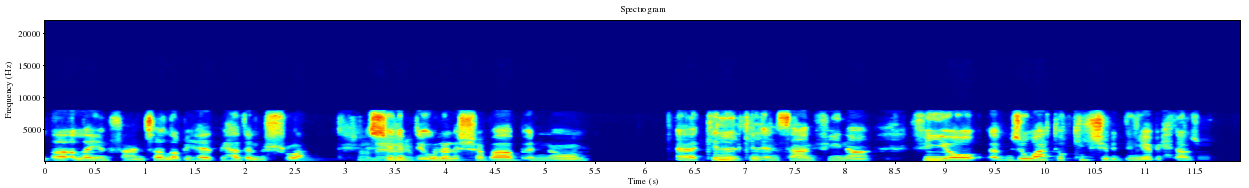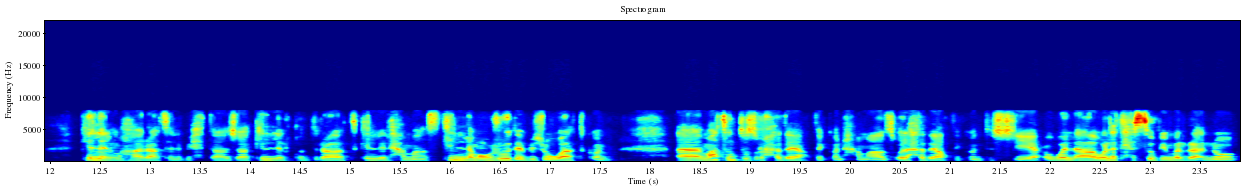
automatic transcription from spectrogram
الله الله ينفع إن شاء الله بهذا المشروع. الشيء اللي بدي أقوله للشباب إنه آه، كل كل إنسان فينا فيه جواته كل شيء بالدنيا بيحتاجه. كل المهارات اللي بيحتاجها كل القدرات كل الحماس كلها موجودة بجواتكم آه، ما تنتظروا حدا يعطيكم حماس ولا حدا يعطيكم تشجيع ولا ولا تحسوا بمرة إنه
